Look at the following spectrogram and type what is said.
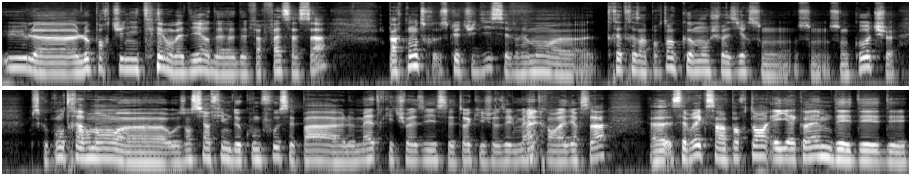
eu l'opportunité, on va dire, de, de, faire face à ça. Par contre, ce que tu dis, c'est vraiment euh, très très important, comment choisir son, son, coach. Parce que contrairement euh, aux anciens films de Kung Fu, c'est pas le maître qui te choisit, c'est toi qui choisis le maître, on va dire ça. Euh, c'est vrai que c'est important et il y a quand même des, des, des,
